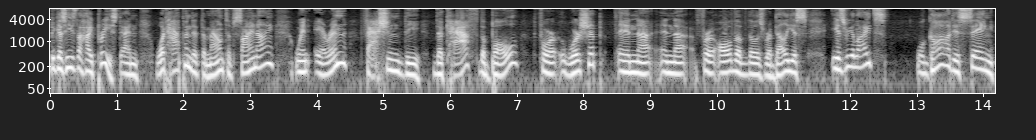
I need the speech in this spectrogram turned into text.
Because he's the high priest. And what happened at the Mount of Sinai when Aaron fashioned the, the calf, the bull, for worship in uh, in uh, for all of those rebellious Israelites? Well, God is saying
